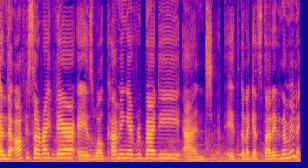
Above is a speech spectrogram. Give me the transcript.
And the officer right there is welcoming everybody, and it's gonna get started in a minute.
